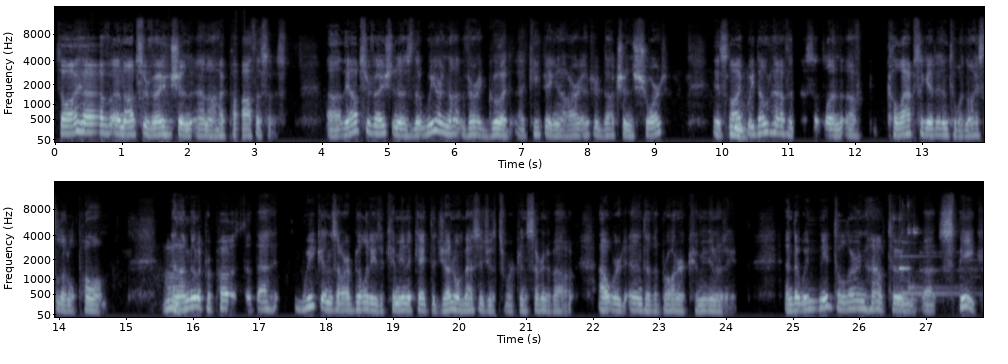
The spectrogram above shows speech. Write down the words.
So I have an observation and a hypothesis. Uh, the observation is that we are not very good at keeping our introductions short. It's like Hmm. we don't have the discipline of collapsing it into a nice little poem. Hmm. And I'm going to propose that that weakens our ability to communicate the general messages we're concerned about outward into the broader community. And that we need to learn how to uh, speak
